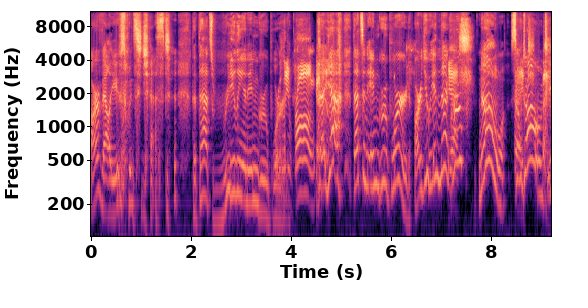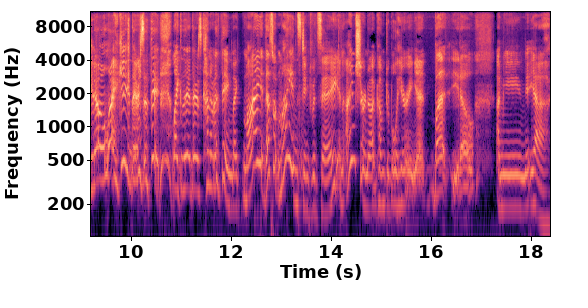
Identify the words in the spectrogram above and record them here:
our values would suggest that that's really an in-group word. Really wrong. That, yeah, that's an in-group word. Are you in that yes. group? No. So right. don't. You know, like there's a thing. Like there's kind of a thing. Like my that's what my instinct would say, and I'm sure not comfortable hearing it. But you know, I mean, yeah,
